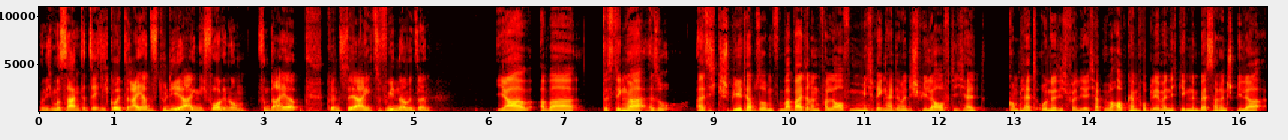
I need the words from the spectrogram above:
Und ich muss sagen, tatsächlich Gold 3 hattest du dir ja eigentlich vorgenommen. Von daher pff, könntest du ja eigentlich zufrieden damit sein. Ja, aber das Ding war, also als ich gespielt habe, so im weiteren Verlauf, mich regen halt immer die Spiele auf, die ich halt komplett unnötig verliere. Ich habe überhaupt kein Problem, wenn ich gegen einen besseren Spieler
